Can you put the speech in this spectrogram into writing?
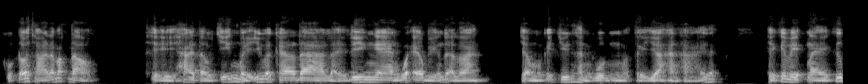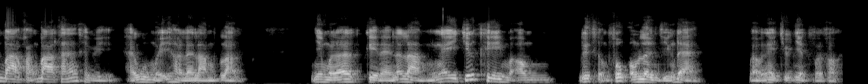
cuộc đối thoại đã bắt đầu thì hai tàu chiến Mỹ và Canada lại đi ngang qua eo biển Đài Loan trong một cái chuyến hành quân mà tự do hàng hải đó. Thì cái việc này cứ ba khoảng 3 tháng thì hải quân Mỹ họ lại làm một lần. Nhưng mà đó, kỳ này nó làm ngay trước khi mà ông Lý Thượng Phúc ông lên diễn đàn vào ngày chủ nhật vừa rồi.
